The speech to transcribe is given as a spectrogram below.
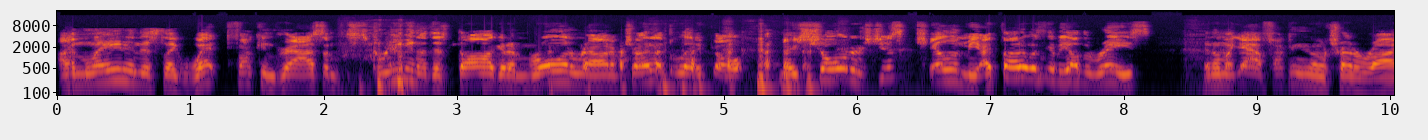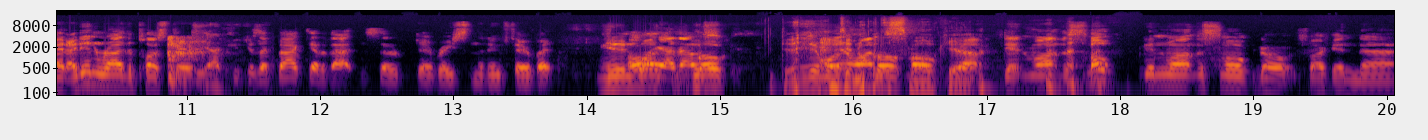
I'm laying in this like wet fucking grass. I'm screaming at this dog and I'm rolling around. I'm trying not to let it go. My shoulder's just killing me. I thought I was gonna be able to race, and I'm like, yeah, fucking gonna try to ride. I didn't ride the plus thirty actually because I backed out of that instead of uh, racing the Newf there. But You didn't Oh, want yeah, to that was- smoke. Did, didn't want- didn't want the the smoke, yeah. didn't want the smoke. Didn't want the smoke. No, fucking. Uh,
